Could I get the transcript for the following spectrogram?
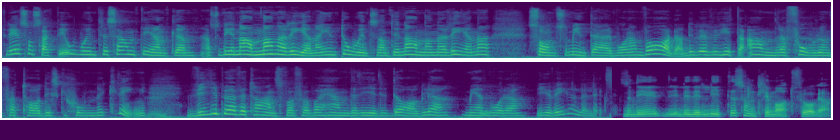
För det är som sagt, det är ointressant egentligen. Alltså det är en annan arena, inte ointressant, det är en annan arena. Sånt som inte är våran vardag. Det behöver vi hitta andra forum för att ta diskussioner kring. Mm. Vi behöver ta ansvar för vad händer i det dagliga med mm. våra juveler. Liksom. Men det är, det är lite som klimatfrågan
